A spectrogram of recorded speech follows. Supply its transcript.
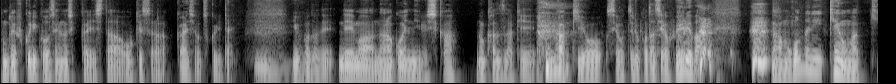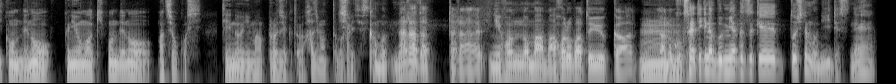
本当に福利厚生のしっかりしたオーケストラ会社を作りたいうんということでで、まあ、奈良公園にいる鹿の数だけ楽器を背負ってる子たちが増えれば なんかもう本当に県を巻き込んでの国を巻き込んでの町おこしっていうのを今プロジェクトが始まったばかりですしか。も奈良だったら日本のまあまほろばというか、うんあの国際的な文脈付けとしてもいいですね。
